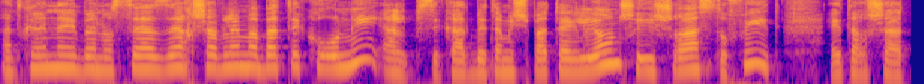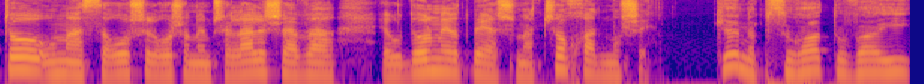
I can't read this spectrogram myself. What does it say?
עד כאן אה, בנושא הזה עכשיו למבט עקרוני על פסיקת בית המשפט העליון שאישרה סופית את הרשעתו ומאסרו של ראש הממשלה לשעבר אהוד אולמרט באשמת שוחד. משה. כן, הבשורה הטובה היא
